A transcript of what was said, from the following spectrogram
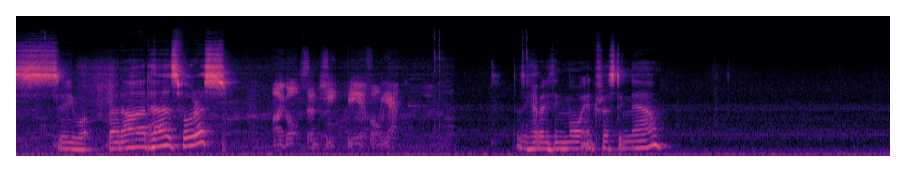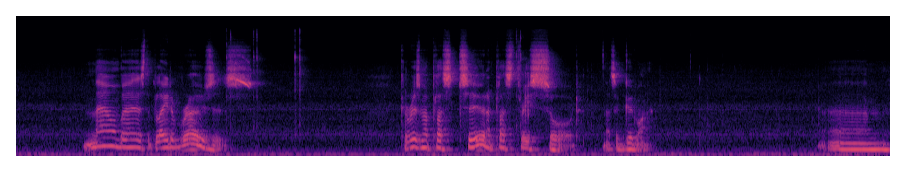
see what Bernard has for us. I got some cheap beer for you. Does he have anything more interesting now? Now where's the Blade of Roses? Charisma plus two and a plus three sword. That's a good one. Um,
